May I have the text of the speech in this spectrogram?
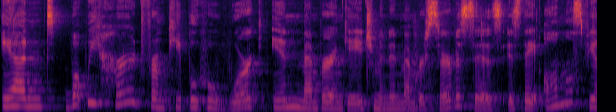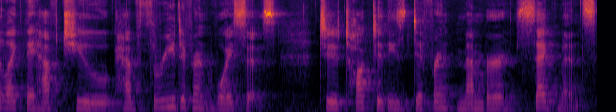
And what we heard from people who work in member engagement and member services is they almost feel like they have to have three different voices to talk to these different member segments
